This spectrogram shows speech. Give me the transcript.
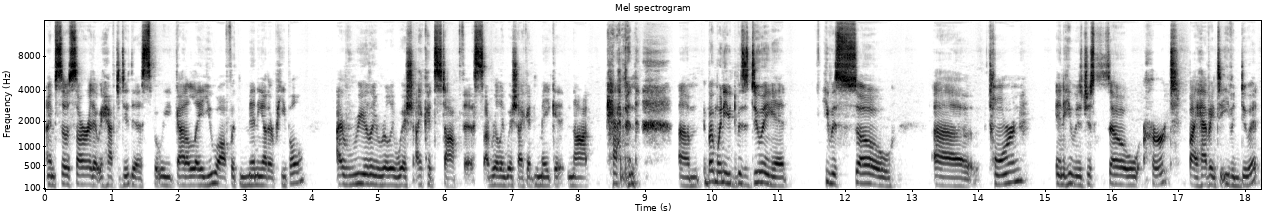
I'm so sorry that we have to do this, but we got to lay you off with many other people. I really, really wish I could stop this. I really wish I could make it not happen. Um, but when he was doing it, he was so uh, torn and he was just so hurt by having to even do it.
